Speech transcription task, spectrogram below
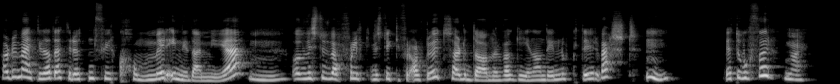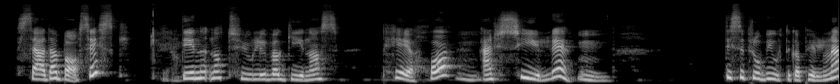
Har du merket at etter at en fyr kommer inni deg mye, mm. og hvis du, hvis du ikke får alt ut, så er det da når vaginaen din lukter verst? Mm. Vet du hvorfor? Nei. Sæd er basisk. Ja. Din naturlige vaginas pH Mm. er syrlig. Mm. Disse probiotikapillene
